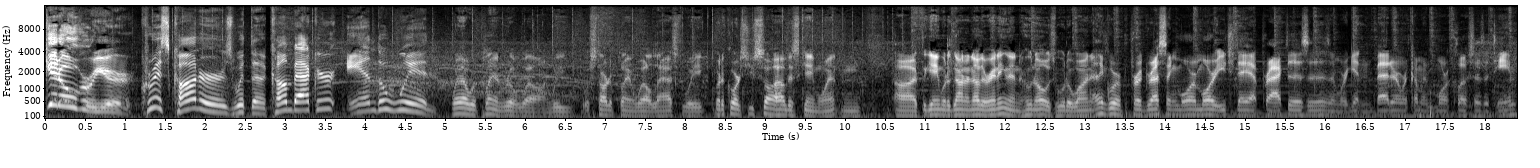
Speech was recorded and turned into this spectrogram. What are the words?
get over here! Chris Connors with the comebacker and the win. Well, we're playing real well, and we started playing well last week. But of course, you saw how this game went, and uh, if the game would have gone another inning, then who knows who would have won. I think we're progressing more and more each day at practices, and we're getting better, and we're coming more close as a team.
